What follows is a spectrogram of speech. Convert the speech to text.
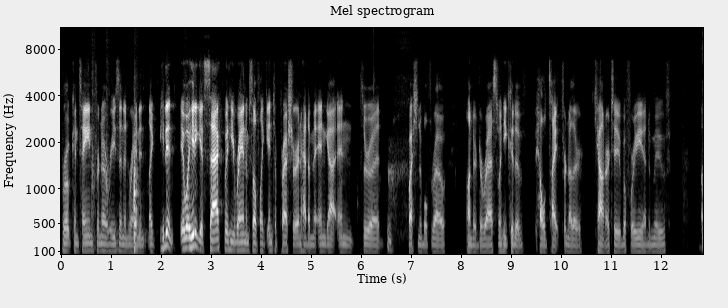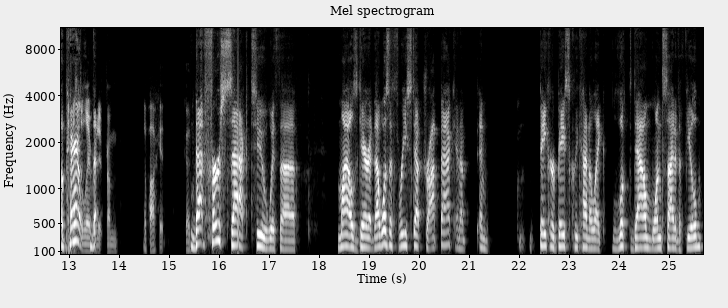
broke contain for no reason and ran in like he didn't it, well, he didn't get sacked, but he ran himself like into pressure and had him and got and threw a questionable throw under duress when he could have held tight for another count or two before he had to move. Apparently, delivered it from the pocket. Good. that first sack too with uh Myles Garrett, that was a three step drop back and a and Baker basically kind of like looked down one side of the field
